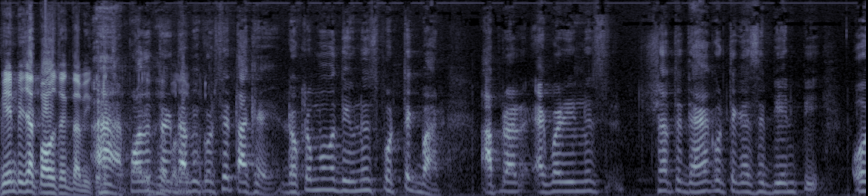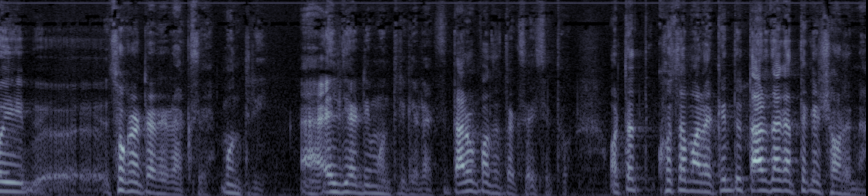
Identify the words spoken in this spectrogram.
বিএনপি যার পদত্যাগ দাবি করেছে। হ্যাঁ পদত্যাগ দাবি করছে তাকে। ডক্টর মোহাম্মদ ইউনুস প্রত্যেকবার আপনার একবার ইউনুস সাথে দেখা করতে গেছে বিএনপি ওই সেক্রেটারে রাখছে মন্ত্রী এলজিআরডি মন্ত্রীকে রাখছে তারও পদত্যাগ চাইছে তো। অর্থাৎ খোঁচা মারা কিন্তু তার জায়গা থেকে সরে না।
